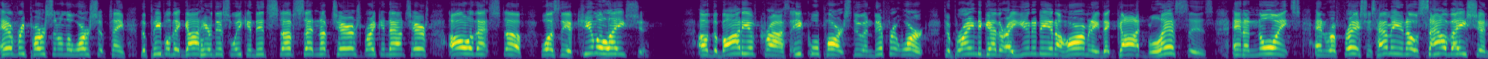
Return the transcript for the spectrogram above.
Every person on the worship team, the people that got here this week and did stuff, setting up chairs, breaking down chairs, all of that stuff was the accumulation of the body of Christ, equal parts doing different work to bring together a unity and a harmony that God blesses and anoints and refreshes. How many know salvation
